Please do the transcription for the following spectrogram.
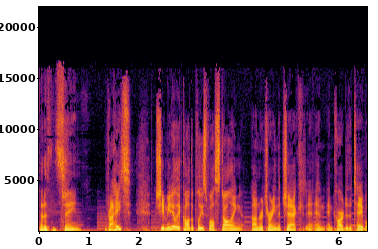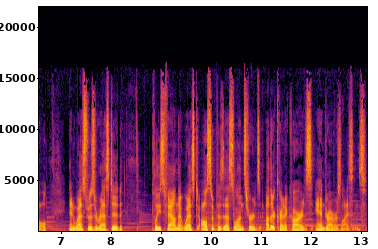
That is insane. Right? She immediately called the police while stalling on returning the check and, and card to the table, and West was arrested Police found that West also possessed Lunsford's other credit cards and driver's license.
